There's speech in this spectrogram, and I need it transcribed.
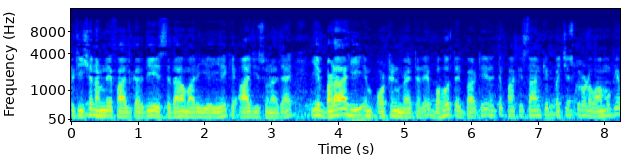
पिटीशन हमने फ़ाइल कर दी है। इस्तः हमारी यही है कि आज ही सुना जाए। ये बड़ा ही इम्पोर्टेंट मैटर है। बहुत इम्पोर्टेंट पाकिस्तान के 25 करोड़ अवामों के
